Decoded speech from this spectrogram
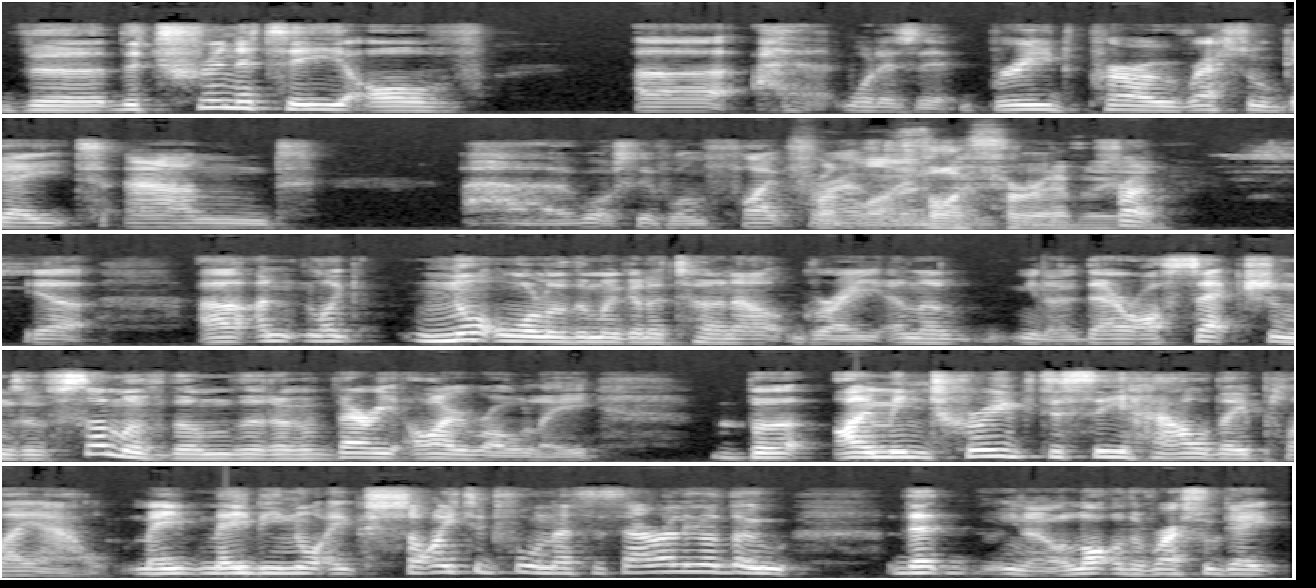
the the trinity of uh, what is it? Breed Pro, WrestleGate, and uh, what's the other one? Fight Forever. Frontline. Fight something. Forever, Front- yeah. Uh, and like, not all of them are going to turn out great, and uh, you know there are sections of some of them that are very eye rolly. But I'm intrigued to see how they play out. Maybe, maybe not excited for necessarily, although that you know a lot of the WrestleGate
